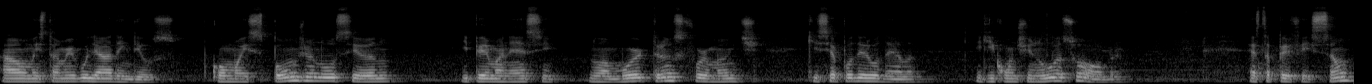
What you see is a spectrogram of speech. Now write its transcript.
A alma está mergulhada em Deus, como a esponja no oceano, e permanece no amor transformante que se apoderou dela e que continua a sua obra. Esta perfeição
